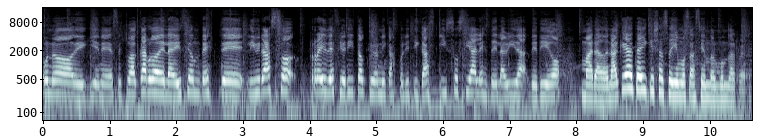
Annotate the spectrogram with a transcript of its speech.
uno de quienes estuvo a cargo de la edición de este librazo, Rey de Fiorito, Crónicas Políticas y Sociales de la Vida de Diego Maradona. Quédate ahí que ya seguimos haciendo el mundo al revés.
